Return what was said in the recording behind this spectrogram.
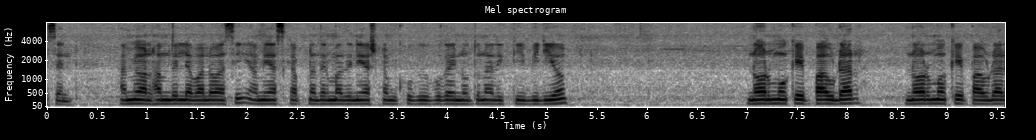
আছেন। আমিও আলহামদুলিল্লাহ ভালো আছি। আমি আজকে আপনাদের মাঝে নিয়ে আসলাম খুবই উপকারী নতুন আরেকটি ভিডিও। নর্মকে পাউডার। নর্মকে পাউডার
